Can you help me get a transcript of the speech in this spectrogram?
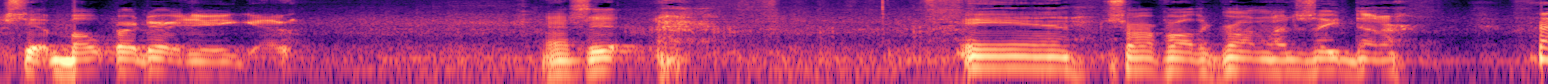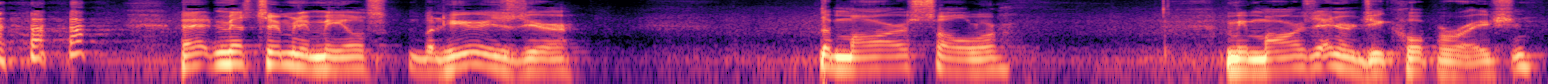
See that bolt right there? There you go. That's it. And sorry for all the grunting, I just ate dinner. I hadn't missed too many meals, but here is your the Mars Solar, I mean Mars Energy Corporation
